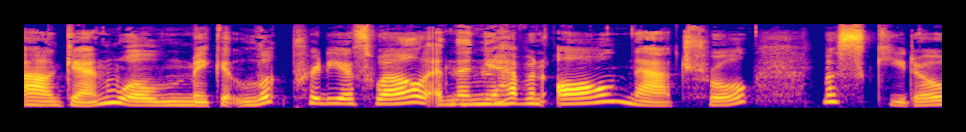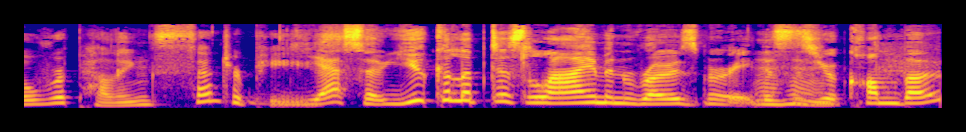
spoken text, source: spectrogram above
uh, again will make it look pretty as well. And then you Mm-hmm. have an all natural mosquito repelling centerpiece. Yeah, so eucalyptus, lime, and rosemary. This is your combo.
